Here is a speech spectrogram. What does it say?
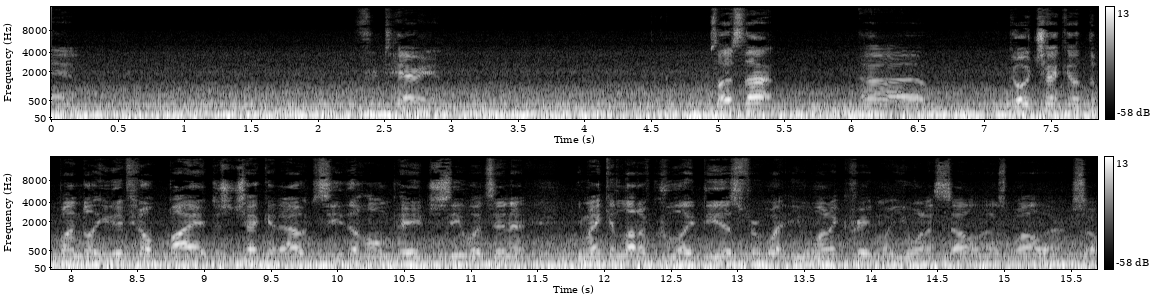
N. Fruitarian. So that's that. Uh, go check out the bundle. Even if you don't buy it, just check it out. See the homepage, see what's in it. You might get a lot of cool ideas for what you want to create and what you want to sell as well there. So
